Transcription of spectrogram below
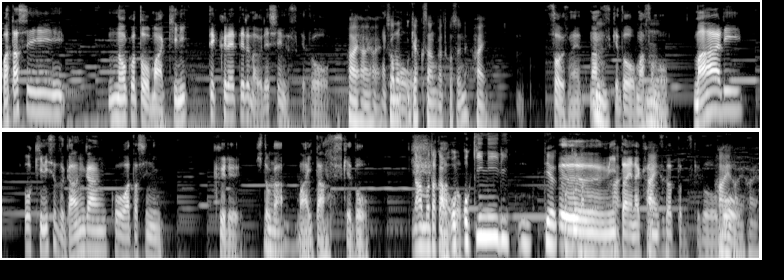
私のことをまあ気に入ってくれてるのは嬉しいんですけどはいはいはい。そのお客さんがってことですよね。はい。そうですねなんですけど、まあうんその、周りを気にせずガンガンこう私に来る人が、うんまあいたんですけど、あ、もうだからおお気に入りっていううことみたいな感じだったんですけど、はいはいはい。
